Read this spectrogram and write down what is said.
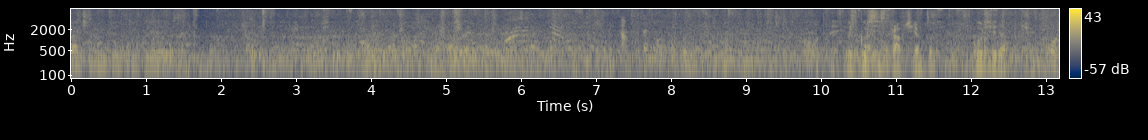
раніше він був тут. Там куди? Ви в курсі справ чи ні? В курсі, так?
